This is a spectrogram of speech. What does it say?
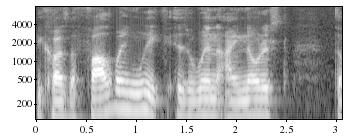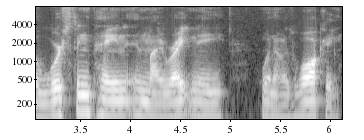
because the following week is when I noticed the worsting pain in my right knee when I was walking.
